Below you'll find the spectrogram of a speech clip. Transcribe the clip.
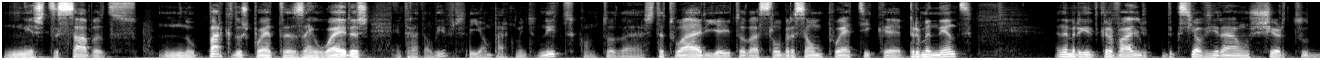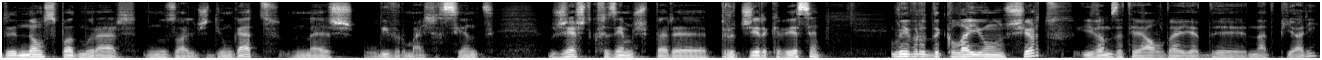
neste sábado no Parque dos Poetas em Oeiras, entrada livre, e é um parque muito bonito, com toda a estatuária e toda a celebração poética permanente. Ana Maria de Carvalho, de que se ouvirá um certo de Não se pode morar nos olhos de um gato, mas o livro mais recente, o gesto que fazemos para proteger a cabeça. Livro de que leio um certo e vamos até a aldeia de Nadpiori.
